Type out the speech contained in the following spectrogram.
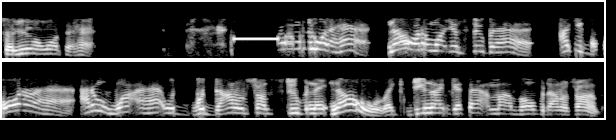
so you don't want the hat. I'm doing a hat. No, I don't want your stupid hat. I can order a hat. I don't want a hat with, with Donald Trump's stupid name. No, like, do you not get that? I'm not voting for Donald Trump.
